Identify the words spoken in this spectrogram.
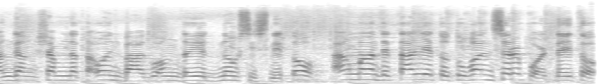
hanggang siyam na taon bago ang diagnosis nito. Ang mga detalye tutukan sa report na ito.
